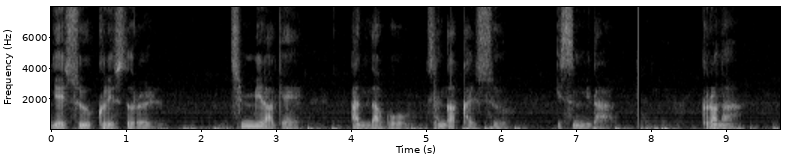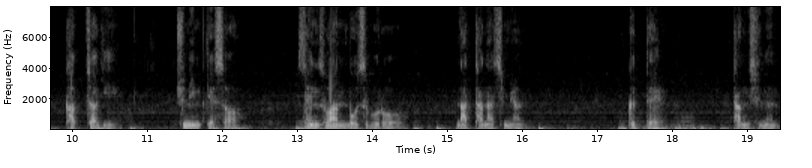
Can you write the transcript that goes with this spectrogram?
예수 그리스도를 친밀하게 안다고 생각할 수 있습니다. 그러나 갑자기 주님께서 생소한 모습으로 나타나시면 그때 당신은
